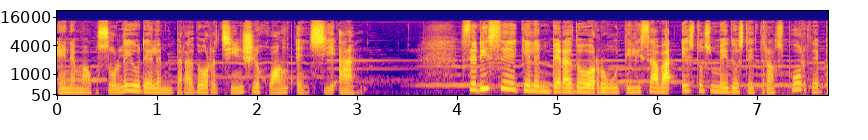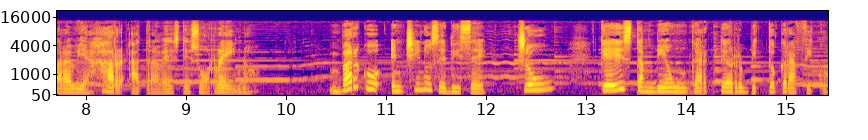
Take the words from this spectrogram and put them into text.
en el mausoleo del emperador Qin Shi Huang en Xi'an. Se dice que el emperador utilizaba estos medios de transporte para viajar a través de su reino. Barco en chino se dice zhou, que es también un carácter pictográfico.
